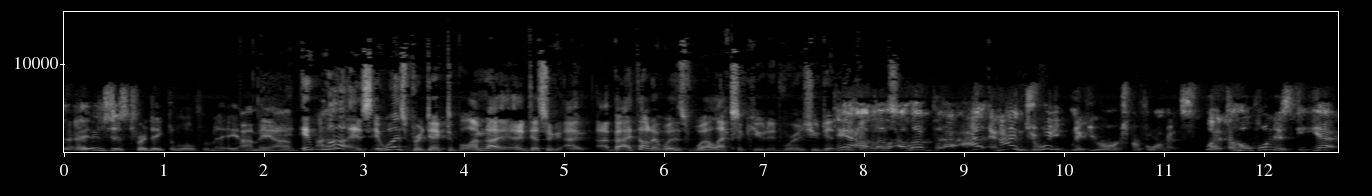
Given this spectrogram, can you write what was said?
it was just predictable for me. I mean, I, it I- was it was predictable. I'm not I disagree, I, I, but I thought it was well executed, whereas you didn't. yeah, I, think it was. I, I loved I, and I enjoyed Mickey Rourke's performance. Like the whole point is, yeah,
